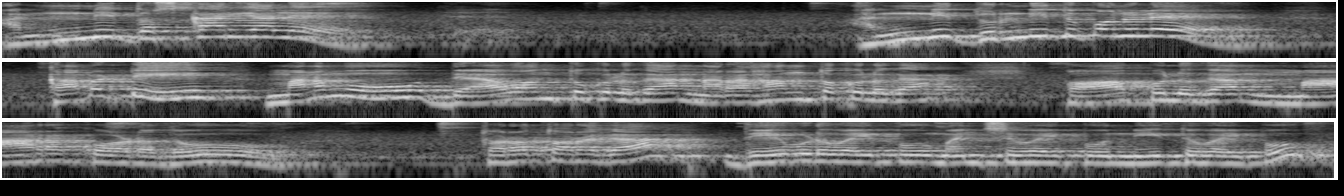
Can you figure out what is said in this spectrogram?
అన్ని దుష్కార్యాలే. అన్ని దుర్నీతి పనులే. కాబట్టి మనము దేవాంతకులుగా నరహంతకులుగా పాపులుగా మారకూడదు. త్వర త్వరగా దేవుడి వైపు మంచి వైపు నీతి వైపు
